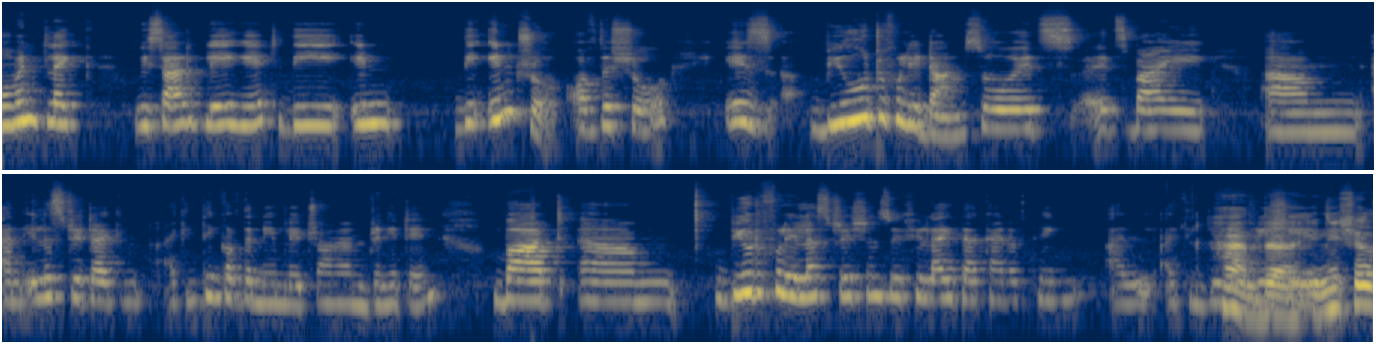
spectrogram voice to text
moment like we started playing it the in the intro of the show is beautifully done so it's it's by um, an illustrator I can I can think of the name later on and bring it in but um, beautiful illustrations so if you like that kind of thing I'll I think you হ্যাঁ the initial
